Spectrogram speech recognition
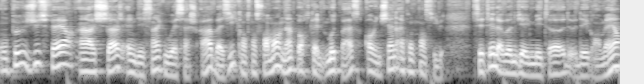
on peut juste faire un hachage MD5 ou SHA basique en transformant n'importe quel mot de passe en une chaîne incompréhensible. C'était la bonne vieille méthode des grands-mères,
